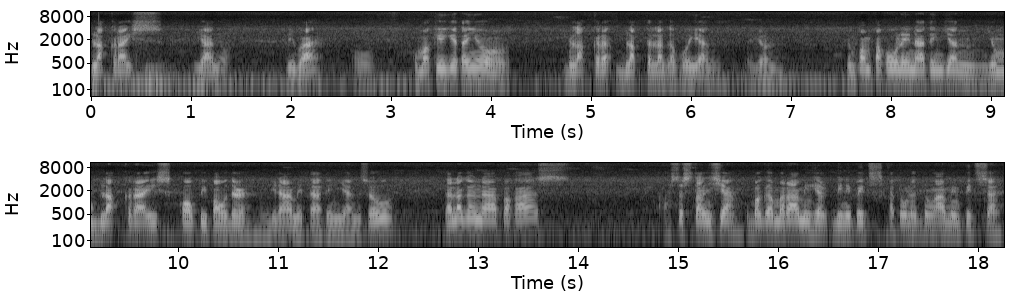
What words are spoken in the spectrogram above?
black rice. Yan oh. 'Di ba? Oh. Kung makikita nyo, black, black talaga po yan. Ayun. Yung pampakulay natin dyan, yung black rice coffee powder, ang ginamit natin yan. So, talagang napaka ah, sustansya. Kumbaga maraming health benefits katulad ng aming pizza.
